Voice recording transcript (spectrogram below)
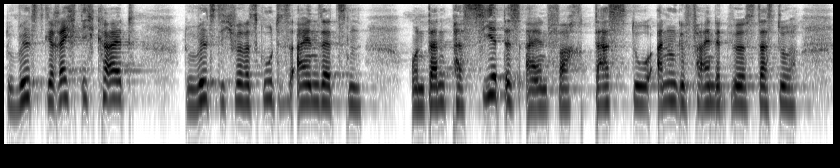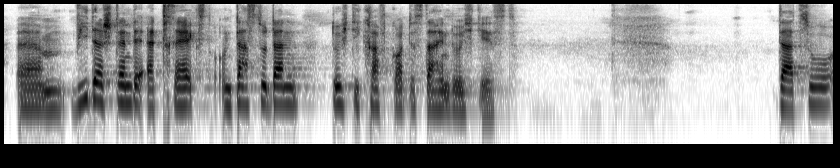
du willst Gerechtigkeit, du willst dich für was Gutes einsetzen und dann passiert es einfach, dass du angefeindet wirst, dass du ähm, Widerstände erträgst und dass du dann durch die Kraft Gottes dahin durchgehst. Dazu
